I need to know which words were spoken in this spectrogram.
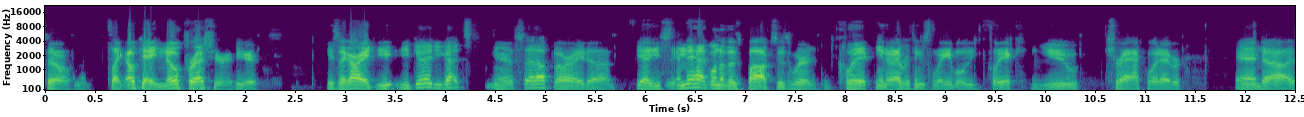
So it's like, okay, no pressure here. He's like, all right, you, you good? You got you know set up? All right, uh, yeah. You and they had one of those boxes where click, you know, everything's labeled. You click, you track, whatever, and uh,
